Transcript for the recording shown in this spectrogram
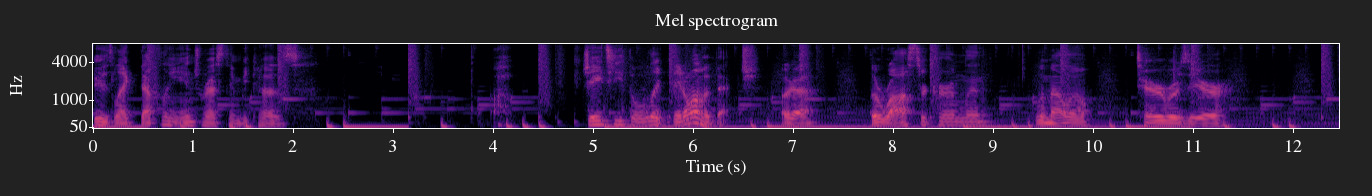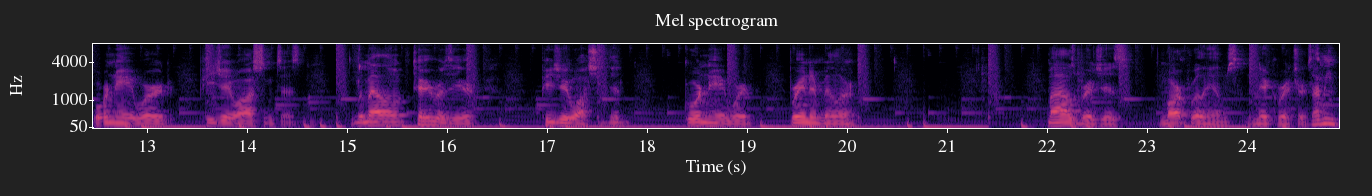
is like definitely interesting because uh, oh, JT Thor, like they don't have a bench. Okay. The roster currently, LaMelo, Terry Rozier, Gordon Hayward, PJ Washington, LaMelo, Terry Rozier, PJ Washington, Gordon Hayward, Brandon Miller, Miles Bridges, Mark Williams, Nick Richards. I mean,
